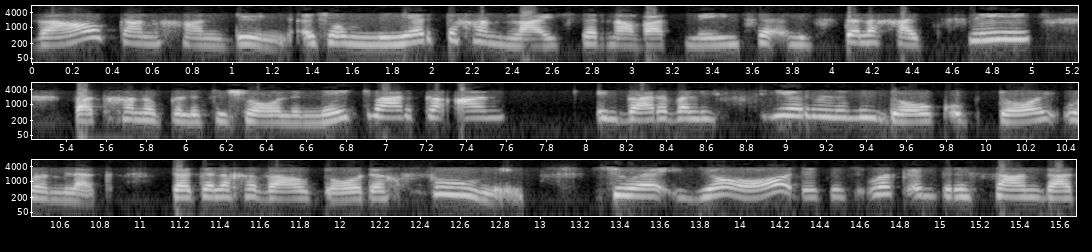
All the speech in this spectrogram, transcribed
wel kan gaan doen is om meer te gaan luister na wat mense in die stilligheid sê, wat gaan op hulle sosiale netwerke aan en verbaliseer hulle nie dalk op daai oomblik dat hulle gewelddadig voel nie. So ja, dit is ook interessant dat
